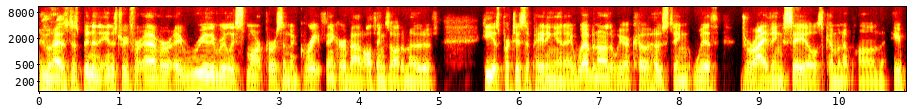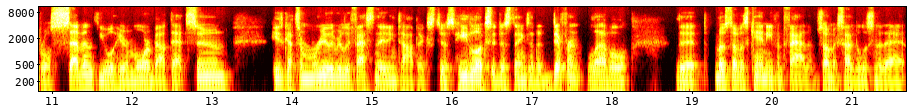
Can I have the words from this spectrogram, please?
who has just been in the industry forever, a really, really smart person, a great thinker about all things automotive. He is participating in a webinar that we are co hosting with Driving Sales coming up on April 7th. You will hear more about that soon. He's got some really, really fascinating topics. Just he looks at just things at a different level that most of us can't even fathom. So I'm excited to listen to that.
